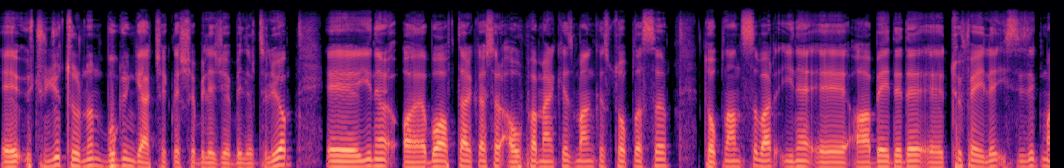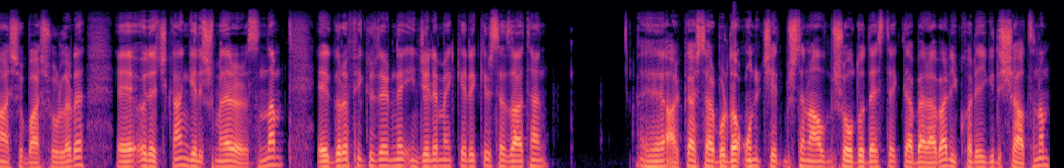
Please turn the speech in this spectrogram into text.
e, üçüncü turunun bugün gerçekleşebileceği belirtiliyor. E, yine e, bu hafta arkadaşlar Avrupa Merkez Bankası toplası toplantısı var. Yine e, ABD'de e, TÜFE ile işsizlik maaşı başvuruları e, öne çıkan gelişmeler arasında. E, grafik üzerinde incelemek gerekirse zaten ee, arkadaşlar burada 13.70'ten almış olduğu destekle beraber yukarıya gidişatını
